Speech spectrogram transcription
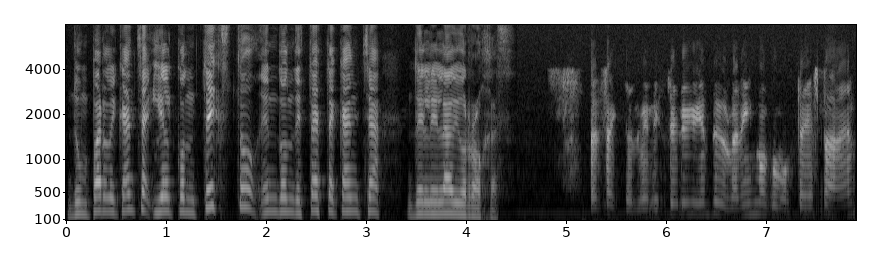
de un par de canchas y el contexto en donde está esta cancha del Eladio Rojas. Perfecto. El Ministerio de Vivienda y Urbanismo, como ustedes saben,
